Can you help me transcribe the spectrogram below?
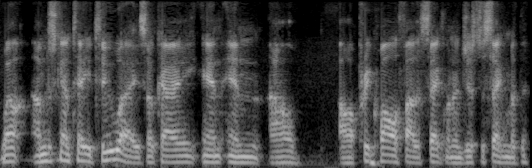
Well, I'm just going to tell you two ways, okay? And and I'll I'll pre-qualify the second one in just a second, but the,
